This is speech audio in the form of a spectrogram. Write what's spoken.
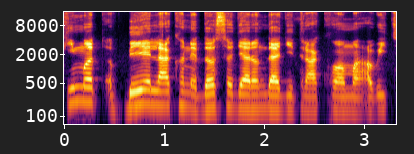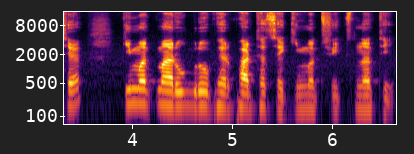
કિંમત બે લાખ અને દસ હજાર અંદાજિત રાખવામાં આવી છે. કિંમતમાં રૂબરૂ ફેરફાર થશે. કિંમત ફિક્સ નથી.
